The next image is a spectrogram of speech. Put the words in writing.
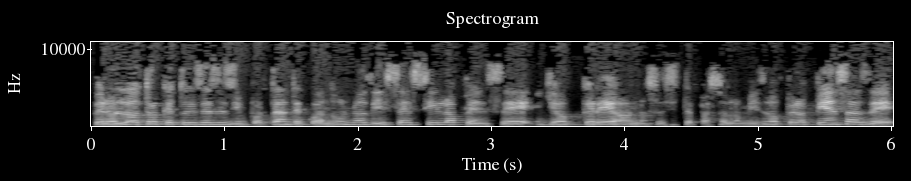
Pero lo otro que tú dices es importante, cuando uno dice, sí lo pensé, yo creo, no sé si te pasó lo mismo, pero piensas de,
